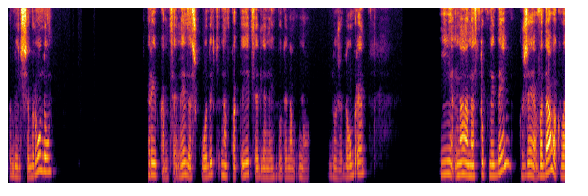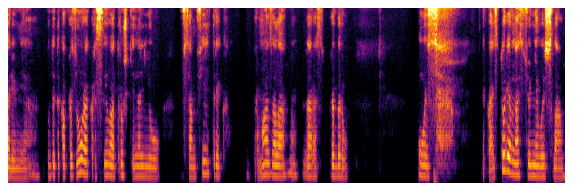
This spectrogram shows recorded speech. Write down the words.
побільше бруду. Рибкам це не зашкодить, навпаки, це для них буде ну, дуже добре. І на наступний день вже вода в акваріумі буде така прозора, красива, трошки налью в сам фільтрик, промазала, ну, зараз приберу. Ось така історія в нас сьогодні вийшла.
